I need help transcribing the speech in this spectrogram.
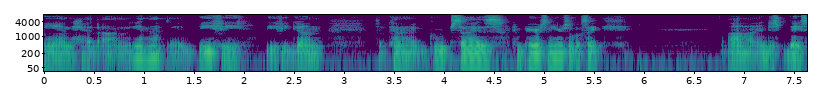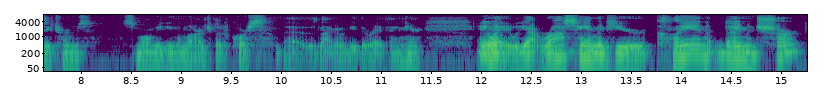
and head on. Again, that's a beefy, beefy gun. So kind of group size comparison here. So it looks like, uh, in just basic terms, small, medium, and large, but of course that is not going to be the right thing here. Anyway, we got Ross Hammond here, Clan Diamond Shark.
